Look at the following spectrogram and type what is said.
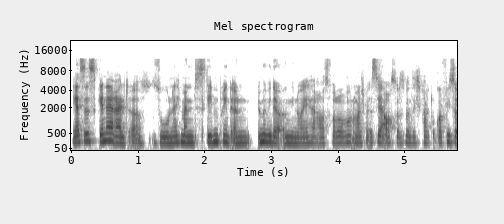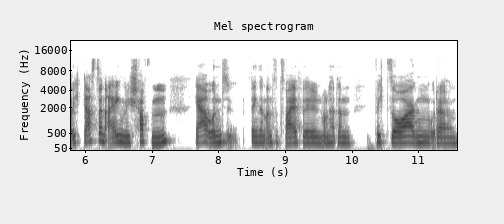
Ja, es ist generell so, ne? Ich meine, das Leben bringt einem immer wieder irgendwie neue Herausforderungen. Und manchmal ist es ja auch so, dass man sich fragt, oh Gott, wie soll ich das dann eigentlich schaffen? Ja, und fängt dann an zu zweifeln und hat dann vielleicht Sorgen oder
